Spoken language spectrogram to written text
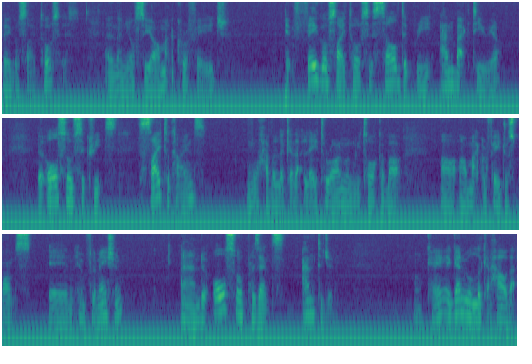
phagocytosis. And then you'll see our macrophage. It phagocytoses cell debris and bacteria. It also secretes cytokines, and we'll have a look at that later on when we talk about our, our macrophage response in inflammation and it also presents antigen. Okay again we'll look at how that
